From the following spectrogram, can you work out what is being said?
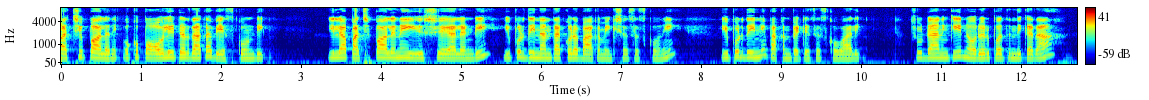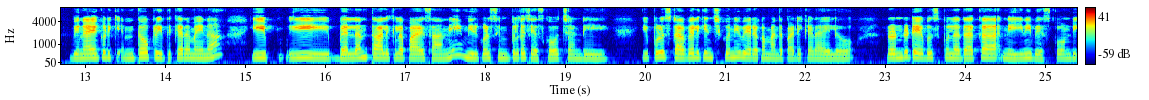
పచ్చి పాలని ఒక పావు లీటర్ దాకా వేసుకోండి. ఇలా పచ్చి పాలనే యూజ్ చేయాలండి. ఇప్పుడు దీని అంతా కూడా బాగా మిక్స్ చేసేసుకొని ఇప్పుడు దీన్ని పక్కన పెట్టేసేసుకోవాలి. చూడ్డానికి నోరూరిపోతుంది కదా. వినాయకుడికి ఎంతో ప్రీతికరమైన ఈ ఈ బెల్లం తాలికల పాయసాన్ని మీరు కూడా సింపుల్గా చేసుకోవచ్చండి. ఇప్పుడు స్టవ్ వెలిగించుకొని వేరొక మందపాటి కడాయిలో రెండు టేబుల్ స్పూన్ల దాకా నెయ్యిని వేసుకోండి.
